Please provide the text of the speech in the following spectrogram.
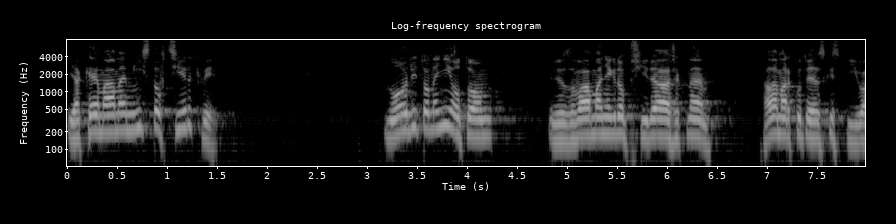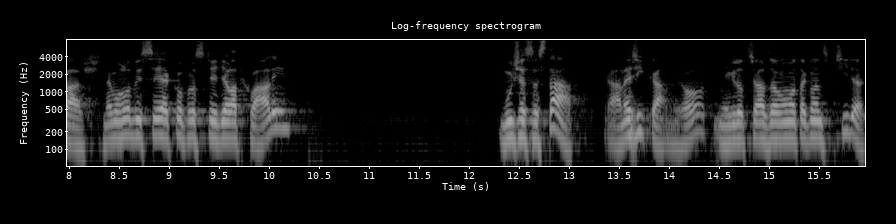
jaké máme místo v církvi. Mnohdy to není o tom, že za váma někdo přijde a řekne, hele Marku, ty hezky zpíváš, nemohl by si jako prostě dělat chvály? Může se stát, já neříkám, jo? Někdo třeba za váma takhle přijde.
